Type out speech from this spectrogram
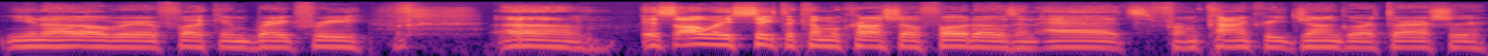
you know, over at fucking Breakfree. Um, it's always sick to come across your photos and ads from Concrete Jungle or Thrasher.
